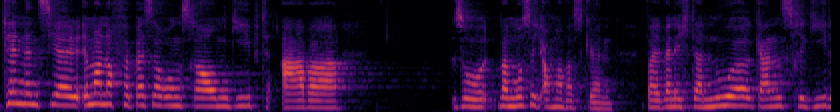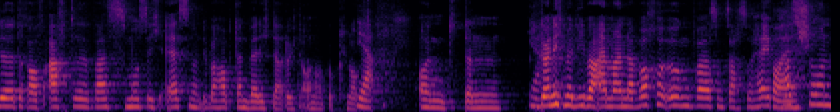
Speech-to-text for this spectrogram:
tendenziell immer noch Verbesserungsraum gibt, aber so, man muss sich auch mal was gönnen. Weil wenn ich dann nur ganz rigide darauf achte, was muss ich essen und überhaupt, dann werde ich dadurch auch noch bekloppt. Ja. Und dann ja. gönne ich mir lieber einmal in der Woche irgendwas und sage so, hey, Voll. passt schon,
